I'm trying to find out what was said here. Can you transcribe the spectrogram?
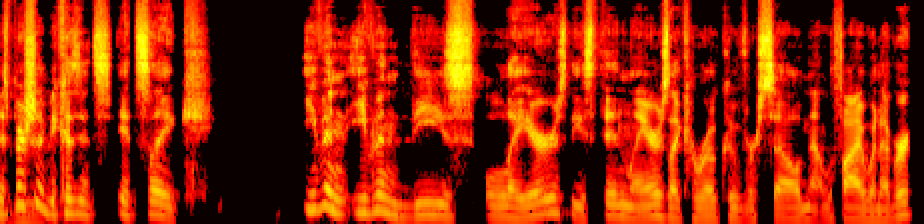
Especially mm-hmm. because it's it's like even even these layers, these thin layers like Heroku, Vercel, Netlify, whatever,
